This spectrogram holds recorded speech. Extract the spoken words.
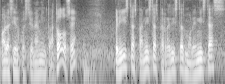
Ahora sí el cuestionamiento. A todos, ¿eh? Priistas, panistas, perredistas, morenistas,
